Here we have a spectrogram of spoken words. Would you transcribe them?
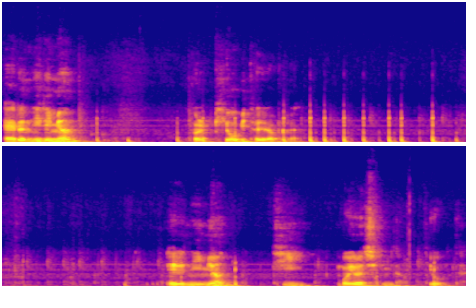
L은 1이면 이걸 P 오비탈이라고 불러요. 1은 2면 D 뭐 이런 식입니다. D 오비탈.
